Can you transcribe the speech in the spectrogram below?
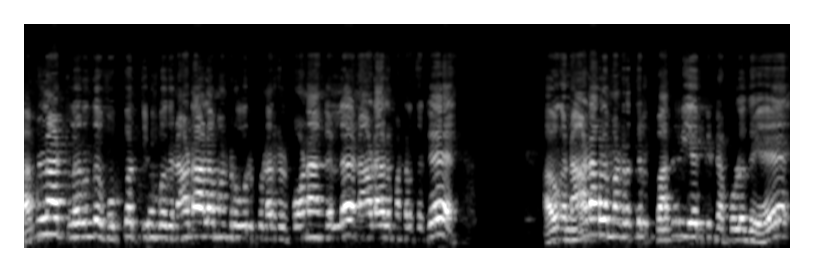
தமிழ்நாட்டில இருந்து முப்பத்தி ஒன்பது நாடாளுமன்ற உறுப்பினர்கள் போனாங்கல்ல நாடாளுமன்றத்துக்கு? அவங்க நாடாளுமன்றத்தில் பதவி ஏற்கின்ற பொழுது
